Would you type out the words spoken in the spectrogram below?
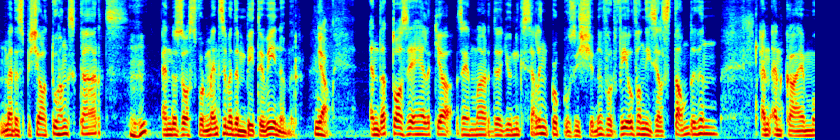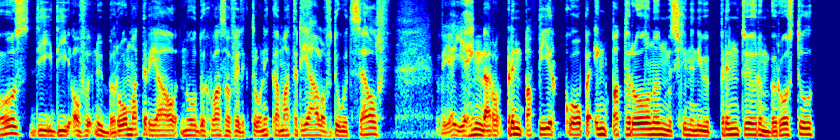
met een speciale toegangskaart. En dus dat was voor mensen met een btw-nummer. Ja. En dat was eigenlijk ja, zeg maar de unique selling proposition hè, voor veel van die zelfstandigen en, en KMO's, die, die, of het nu bureaumateriaal nodig was, of elektronica materiaal, of doe het zelf. Je, je ging daar printpapier kopen, inkpatronen, misschien een nieuwe printer, een bureaustoel.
